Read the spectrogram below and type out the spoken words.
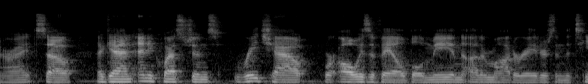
All right. So, again, any questions, reach out. We're always available, me and the other moderators and the team.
